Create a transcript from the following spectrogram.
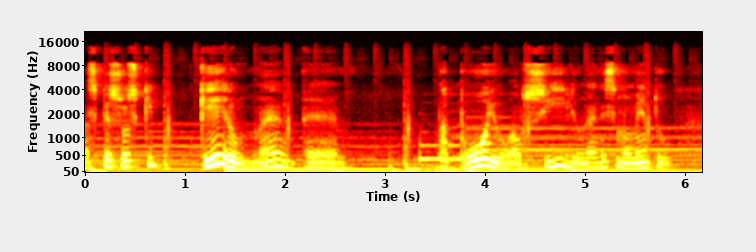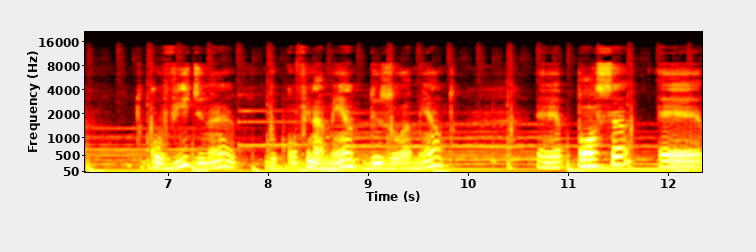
as pessoas que queiram né, é, apoio, auxílio né, nesse momento do Covid, né, do confinamento, do isolamento, é, possa é,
